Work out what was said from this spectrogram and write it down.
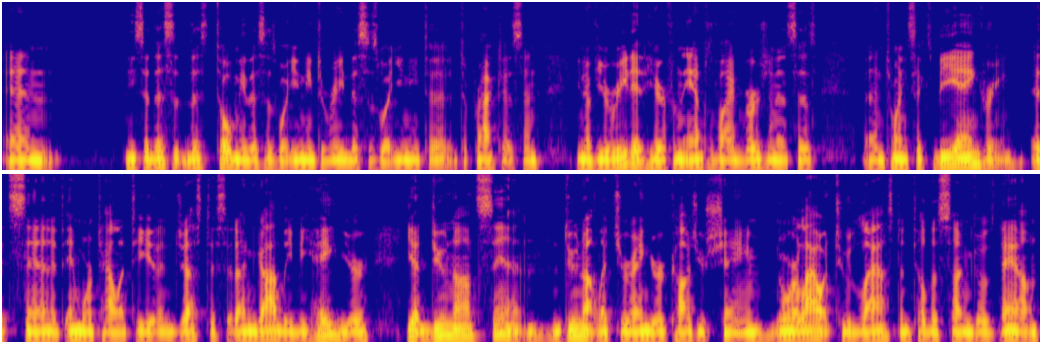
and he said this this told me this is what you need to read this is what you need to to practice and you know if you read it here from the amplified version it says in 26 be angry it's sin at immortality at injustice at ungodly behavior yet do not sin do not let your anger cause you shame nor allow it to last until the sun goes down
